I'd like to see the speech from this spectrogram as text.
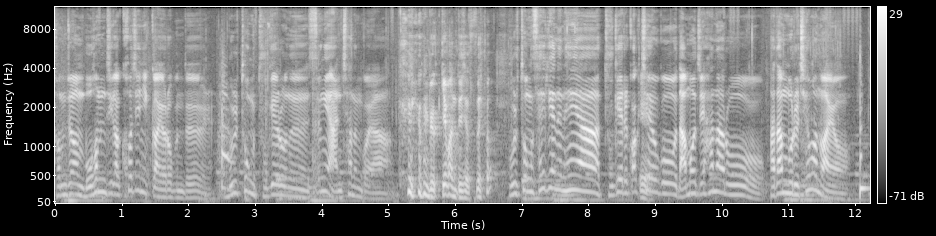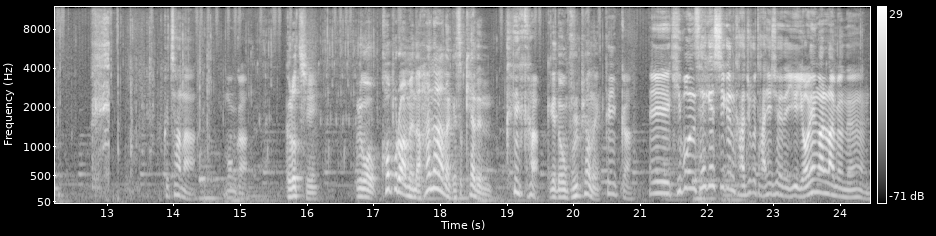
점점 모험지가 커지니까 여러분들 물통 두 개로는 승에 안 차는 거야. 형몇개 만드셨어요? 물통 세 개는 해야 두 개를 꽉 예. 채우고 나머지 하나로 바닷물을 채워놔요. 그렇잖아. 뭔가. 그렇지. 그리고 컵으로 하면 하나하나 계속 해야 되는. 그니까. 그게 너무 불편해. 그니까. 이 기본 세 개씩은 가지고 다니셔야 돼. 이게 여행하려면은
